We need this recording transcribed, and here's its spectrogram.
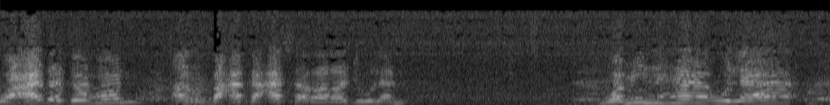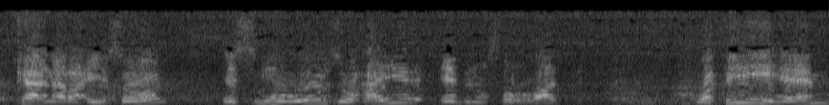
وعددهم أربعة عشر رجلا. ومن هؤلاء كان رئيسهم اسمه زهير ابن صرد وفيهم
